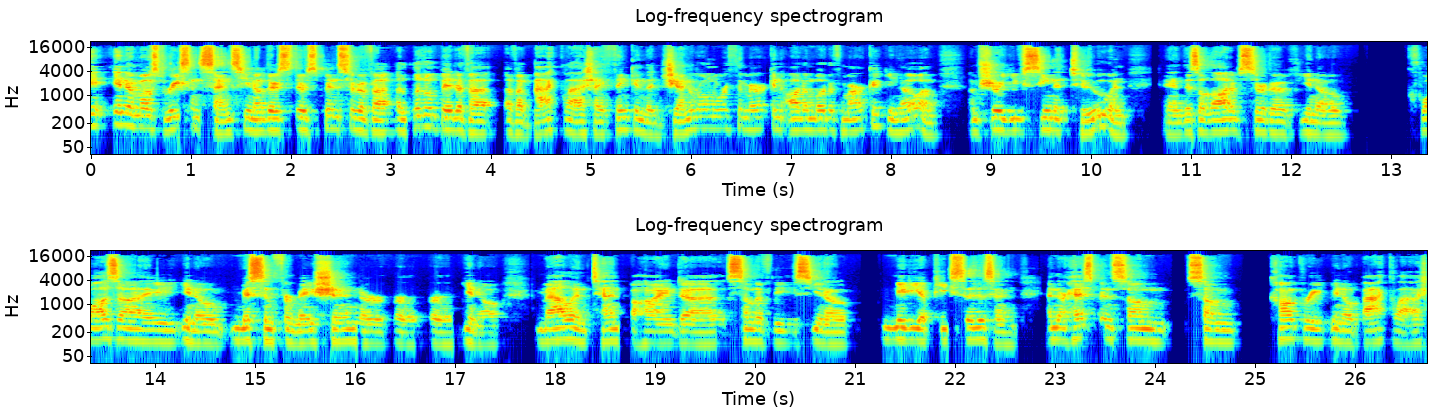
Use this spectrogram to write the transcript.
in, a most recent sense, you know, there's there's been sort of a, a little bit of a of a backlash, I think, in the general North American automotive market. You know, I'm I'm sure you've seen it too, and and there's a lot of sort of you know quasi you know misinformation or or, or you know malintent behind uh, some of these you know media pieces, and and there has been some some concrete, you know, backlash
